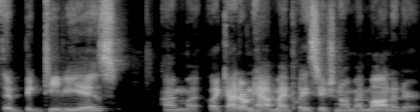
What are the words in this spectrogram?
the big TV is, I'm like- like I don't have my PlayStation on my monitor.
